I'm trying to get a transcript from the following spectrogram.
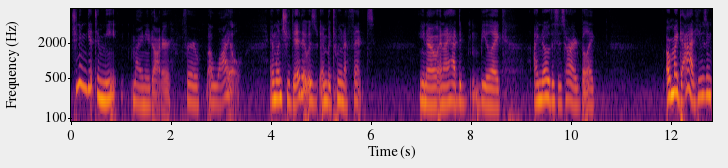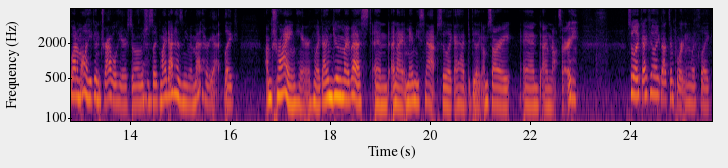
She didn't even get to meet my new daughter for a while. And when she did, it was in between a fence. You know, and I had to be like I know this is hard, but like or my dad, he was in Guatemala. He couldn't travel here, so I was Yeah. just like, my dad hasn't even met her yet. Like, I'm trying here. Like, I'm doing my best, and and I it made me snap. So like, I had to be like, I'm sorry, and I'm not sorry. So like, I feel like that's important with like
